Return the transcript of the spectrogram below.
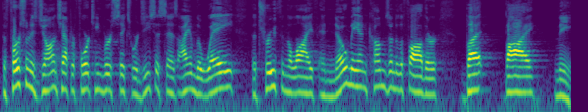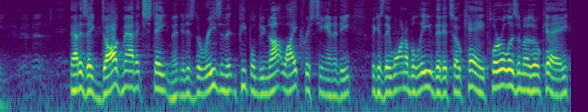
The first one is John chapter 14, verse 6, where Jesus says, I am the way, the truth, and the life, and no man comes unto the Father but by me. That is a dogmatic statement. It is the reason that people do not like Christianity because they want to believe that it's okay. Pluralism is okay.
